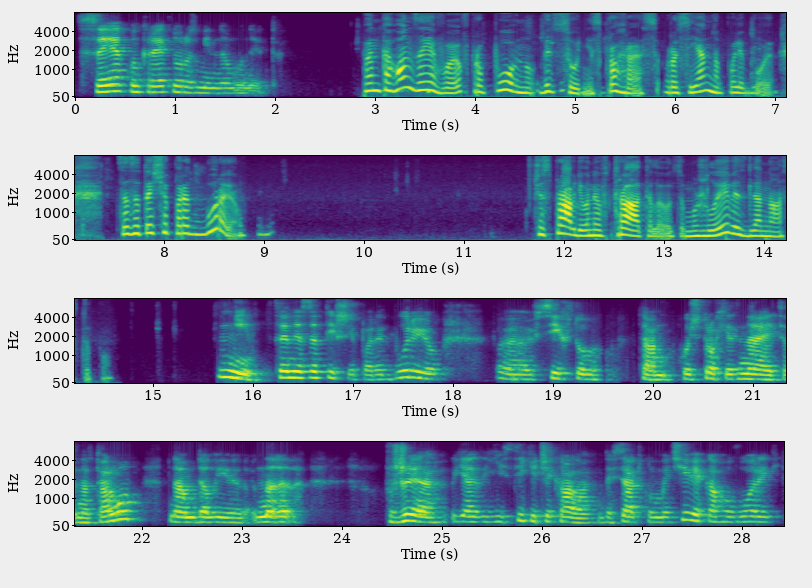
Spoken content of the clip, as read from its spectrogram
Це конкретно розмінна монета. Пентагон заявив про повну відсутність прогресу росіян на полі бою. Це за те, що перед бурею? Чи справді вони втратили оцю можливість для наступу? Ні, це не затиші перед бурею. Е, Всі, хто там хоч трохи знається на Таро, нам дали на вже я її стільки чекала десятку мечів, яка говорить,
